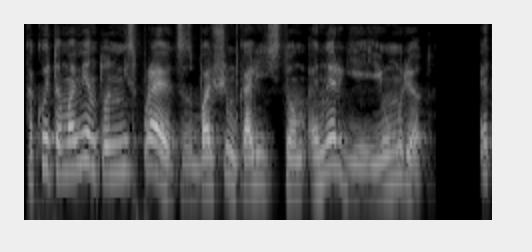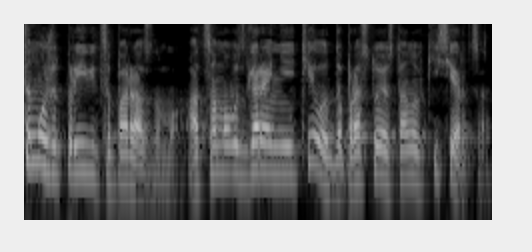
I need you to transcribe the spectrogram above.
В какой-то момент он не справится с большим количеством энергии и умрет. Это может проявиться по-разному, от самого сгорания тела до простой остановки сердца.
